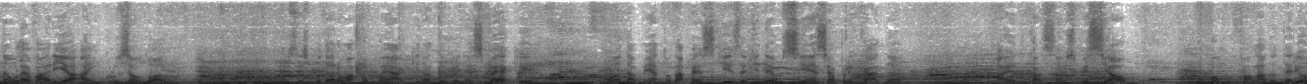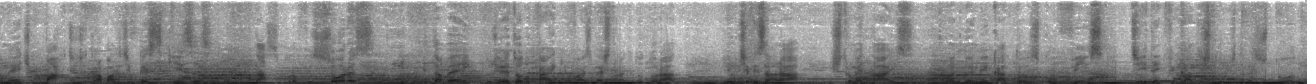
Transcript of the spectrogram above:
não levaria à inclusão do aluno. Vocês puderão acompanhar aqui na TV Nespec o andamento da pesquisa de neurociência aplicada à educação especial como falado anteriormente, parte de trabalho de pesquisas das professoras e também do diretor do CAI, que faz mestrado e doutorado e utilizará instrumentais no ano 2014 com fins de identificar distúrbios e transtornos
